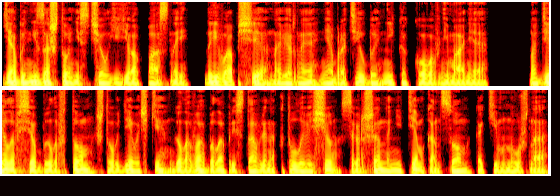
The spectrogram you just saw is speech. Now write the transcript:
я бы ни за что не счел ее опасной, да и вообще, наверное, не обратил бы никакого внимания. Но дело все было в том, что у девочки голова была приставлена к туловищу совершенно не тем концом, каким нужно.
